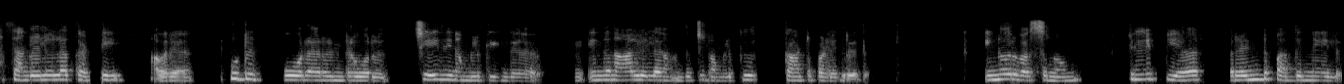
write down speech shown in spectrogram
சங்கிலில எல்லாம் கட்டி அவரை கூட்டிட்டு போறாருன்ற ஒரு செய்தி நம்மளுக்கு இங்க இந்த நாளில வந்துட்டு நம்மளுக்கு காட்டப்படுகிறது. இன்னொரு வசனம் பிலிப்பியர் ரெண்டு பதினேழு.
